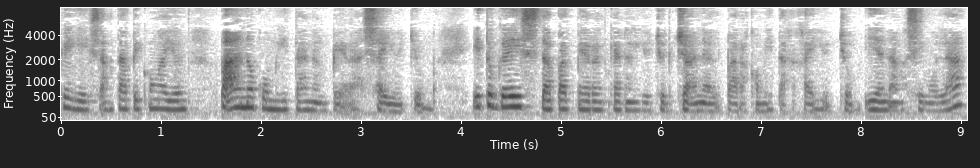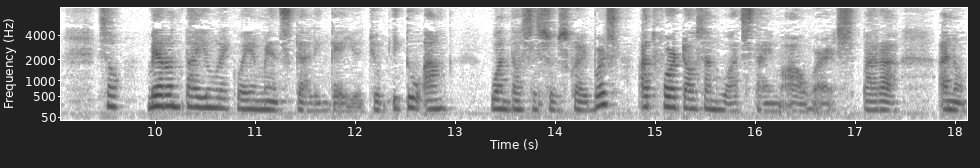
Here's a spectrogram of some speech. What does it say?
Okay guys, ang topic ko ngayon, paano kumita ng pera sa YouTube. Ito guys, dapat meron ka ng YouTube channel para kumita ka kay YouTube. Iyan ang simula. So, meron tayong requirements galing kay YouTube. Ito ang 1,000 subscribers at 4,000 watch time hours. Para, ano,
